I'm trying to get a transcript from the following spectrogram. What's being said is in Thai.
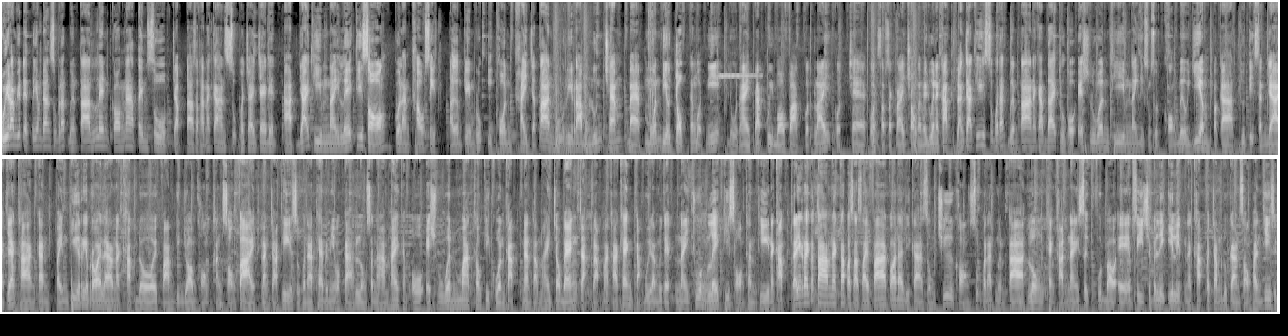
บุรีรัมย์ยูเต็ดเตรียมดันสุบรัตเหมือนตาเล่นกองหน้าเต็มสูบ จับตาสถานการณ์สุภชัยใจเด็ดอาจย้ายทีมในเลกที่ 2 โกลันเคาสิตเติมเกมรุกอีกคน ใครจะต้านบุรีรัมลุ้นแชมป์แบบม้วนเดียวจบ ทั้งหมดนี้อยู่ในแป๊บคุยบอลฝากกดไลค์ กดแชร์ กด Subscribe ช่องกันไว้ด้วยนะครับ หลังจากที่สุพรัตน์เบือนตานะครับ ได้ถูก OH ลูเวนทีมในลีกสูงสุดของเบลเยียมประกาศยุติสัญญาแยกทางกันเป็นที่เรียบร้อยแล้วนะครับ โดยความยินยอมของทั้งสองฝ่าย หลังจากที่สุพนัทแทบไม่มีโอกาสลงสนามให้กับ OH ลูเวนมากเท่าที่ควรครับนั่นทำให้เจ้าแบงค์จะกลับมาค้าแข่งกับบุรีรัมย์ยูต็ดในช่วงเล็กที่ 2 ทันทีนะครับ แต่อย่างไรก็ตามนะครับประสาทสายฟ้าก็ได้มีการส่งชื่อของสุพนัทเหมือนตา ลงแข่งขันในศึกฟุตบอล AFC แชมเปี้ยนลีกอีลิตนะครับประจำฤดูกาล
